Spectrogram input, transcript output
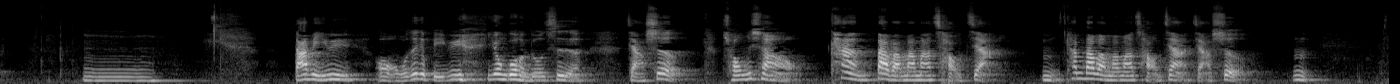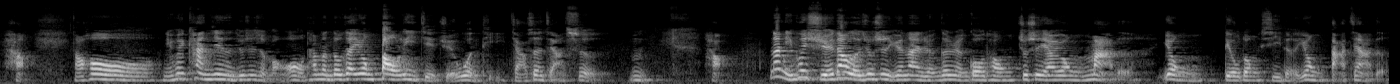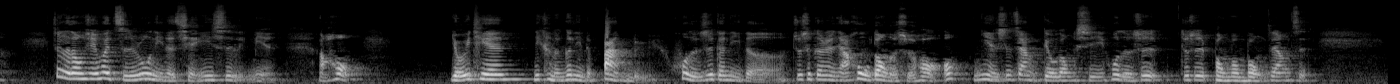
嗯。打比喻哦，我这个比喻 用过很多次了。假设从小看爸爸妈妈吵架，嗯，看爸爸妈妈吵架，假设，嗯，好，然后你会看见的就是什么？哦，他们都在用暴力解决问题。假设，假设，嗯，好，那你会学到的就是原来人跟人沟通就是要用骂的，用丢东西的，用打架的，这个东西会植入你的潜意识里面，然后。有一天，你可能跟你的伴侣，或者是跟你的，就是跟人家互动的时候，哦，你也是这样丢东西，或者是就是砰砰砰这样子，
